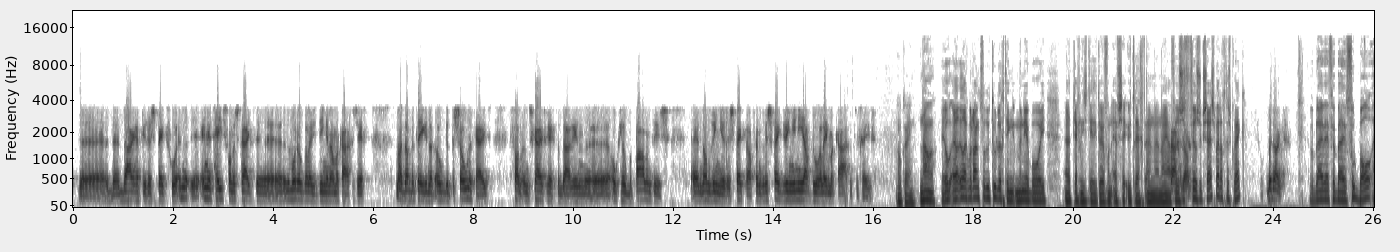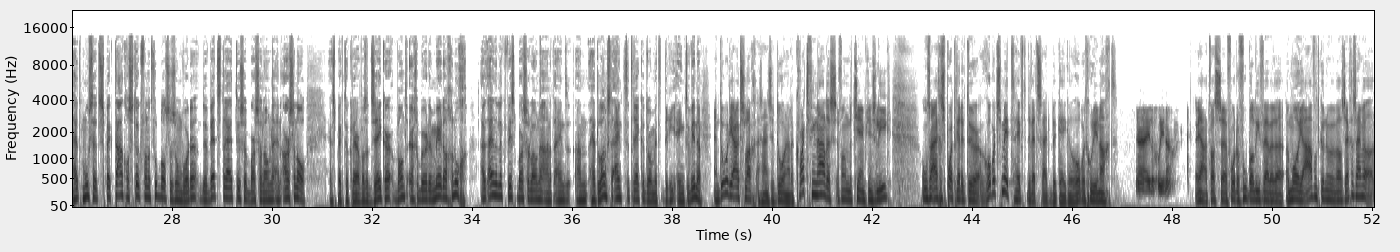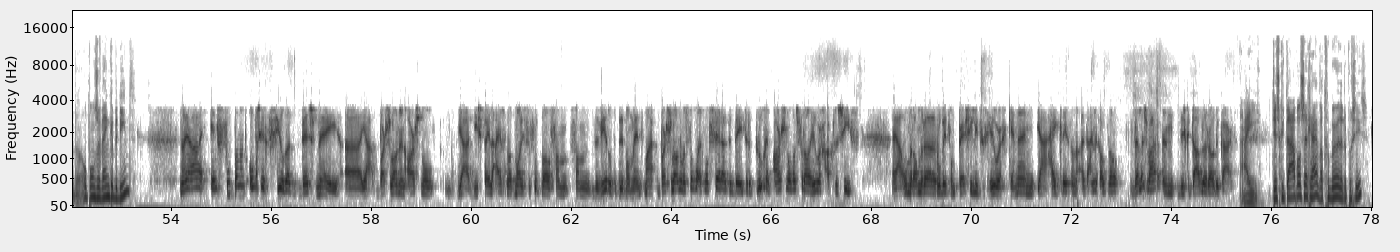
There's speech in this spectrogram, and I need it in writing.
daar heb je respect voor. En in het heet van de strijd er worden ook wel eens dingen naar elkaar gezegd. Nou, dat betekent dat ook de persoonlijkheid van een scheidsrechter daarin ook heel bepalend is. En dan dwing je respect af. En respect dwing je niet af door alleen maar kaarten te geven. Oké. Nou, heel, heel, erg bedankt voor uw toelichting, meneer Boy, uh, technisch directeur van FC Utrecht. En uh, nou ja, veel, veel, succes bij dat gesprek. Bedankt. We blijven even bij het voetbal. Het moest het spektakelstuk van het voetbalseizoen worden. De wedstrijd tussen Barcelona en Arsenal. En spectaculair was het zeker, want er gebeurde meer dan genoeg. Uiteindelijk wist Barcelona aan het, eind, aan het langste eind te trekken door met 3-1 te winnen. En door die uitslag zijn ze door naar de kwartfinales van de Champions League. Onze eigen sportredacteur Robert Smit heeft de wedstrijd bekeken. Robert, goedenacht. Een hele goede nacht. Ja, het was uh, voor de voetballiefhebber uh, een mooie avond, kunnen we wel zeggen. Zijn we op onze wenken bediend? Nou ja, in voetballend opzicht viel dat best mee. Uh, ja, Barcelona en Arsenal, ja, die spelen eigenlijk wat mooiste voetbal van, van de wereld op dit moment. Maar Barcelona was toch wel echt wel veruit de betere ploeg en Arsenal was vooral heel erg agressief. Ja, onder andere Robin van Persie liet zich heel erg kennen. En ja, hij kreeg dan uiteindelijk ook wel weliswaar een discutabele rode kaart. Ai, discutabel zeg jij? Wat gebeurde er precies?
